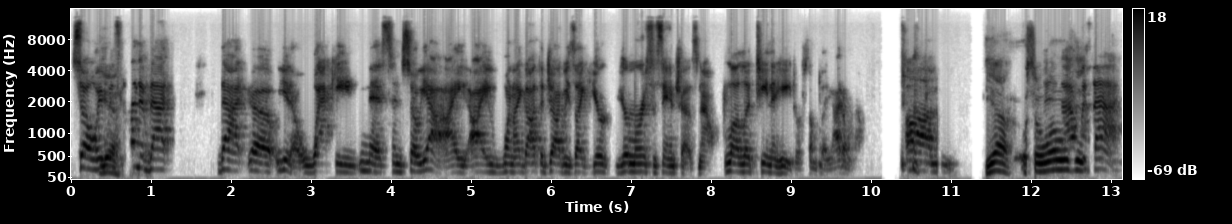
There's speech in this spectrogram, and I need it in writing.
So it Yeah. was kind of that that uh, you know wackiness. And so yeah, I I when I got the job, he's like, "You're you're Marissa Sanchez now, La Latina Heat or something." I don't know. Um, Yeah. So what was that it? was that.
